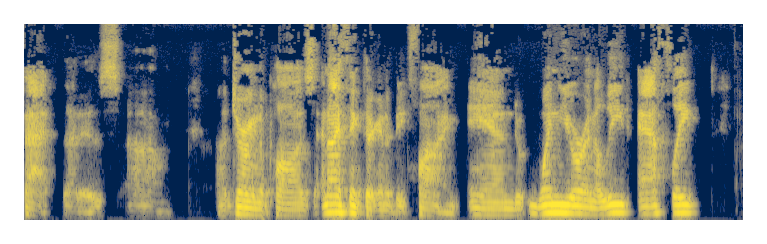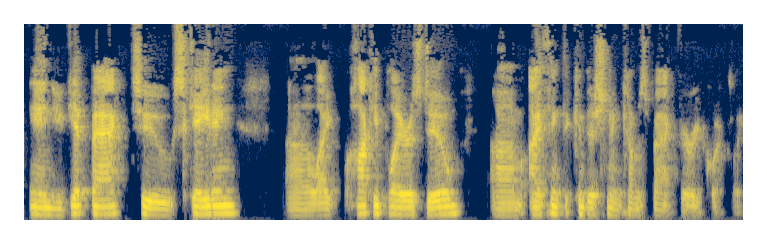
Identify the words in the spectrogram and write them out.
fat. That is. Um, uh, during the pause, and I think they're going to be fine. And when you're an elite athlete, and you get back to skating uh, like hockey players do, um, I think the conditioning comes back very quickly.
